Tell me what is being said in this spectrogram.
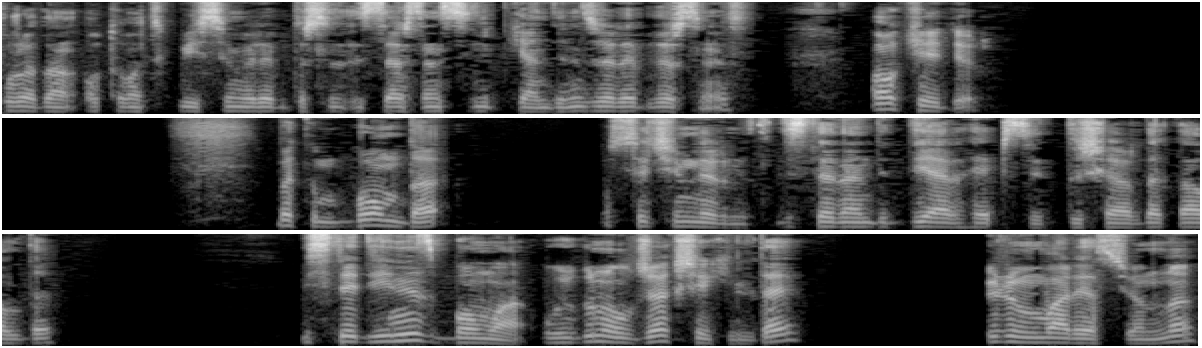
buradan otomatik bir isim verebilirsiniz. İsterseniz silip kendiniz verebilirsiniz. OK diyorum. Bakın BOM'da seçimlerimiz listelendi. Diğer hepsi dışarıda kaldı. İstediğiniz BOM'a uygun olacak şekilde ürün varyasyonunu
